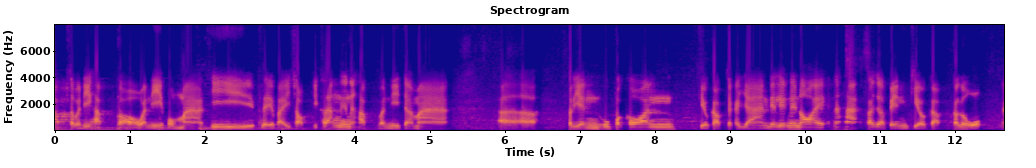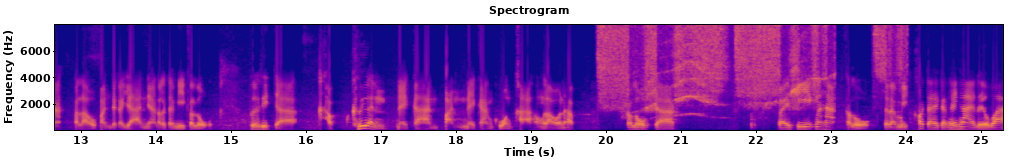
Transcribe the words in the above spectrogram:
ครับสวัสดีครับก็วันนี้ผมมาที่ Play Bike Shop อีกครั้งหนึ่งนะครับ วันนี้จะมาเอ่อเรียนอุปกรณ์เกี่ยวกับจักรยานเล็กๆน้อยๆนะฮะก็จะเป็นเกี่ยวกับกระโหลกนะเราปั่นจักรยานเนี่ยเราก็จะมีกระโหลก เพื่อที่จะขับเคลื่อนในการปั่นในการควงขาของเรานะครับกระโหลกจากไตรพีกนะฮะกระโหลกเซรามิกเข้าใจกันง่าย ๆ เลยว่า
